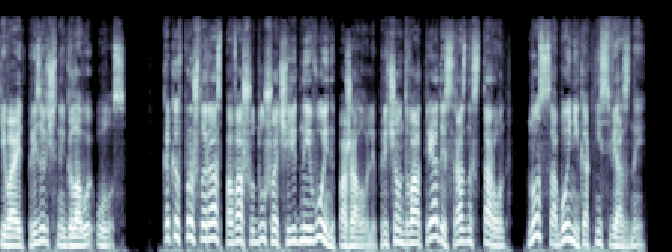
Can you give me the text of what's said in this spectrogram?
кивает призрачной головой Улос. Как и в прошлый раз, по вашу душу очередные воины пожаловали, причем два отряда из разных сторон, но с собой никак не связанные.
